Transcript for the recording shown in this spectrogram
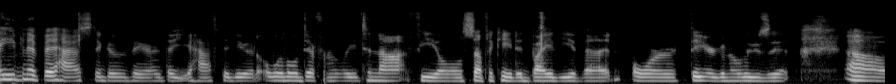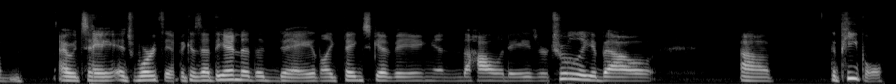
even if it has to go there, that you have to do it a little differently to not feel suffocated by the event or that you're going to lose it. Um, I would say it's worth it because at the end of the day, like Thanksgiving and the holidays are truly about uh, the people,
